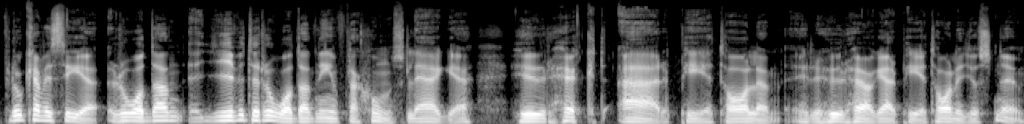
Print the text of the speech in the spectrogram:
För då kan vi se rådan, givet rådande inflationsläge. Hur högt är P talen eller hur höga är P talen just nu?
